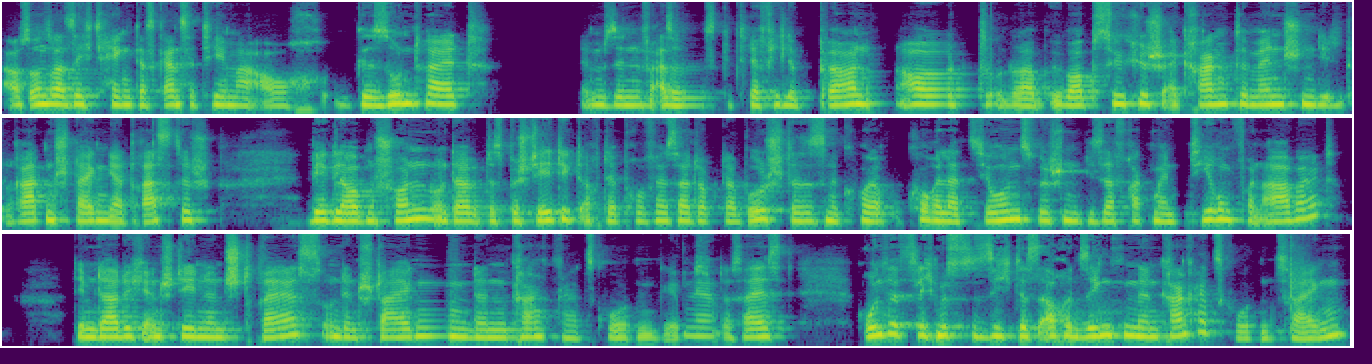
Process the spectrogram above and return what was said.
aus unserer Sicht hängt das ganze Thema auch Gesundheit im Sinne, also es gibt ja viele Burnout oder überhaupt psychisch erkrankte Menschen, die Raten steigen ja drastisch. Wir glauben schon, und das bestätigt auch der Professor Dr. Busch, dass es eine Korrelation zwischen dieser Fragmentierung von Arbeit, dem dadurch entstehenden Stress und den steigenden Krankheitsquoten gibt. Ja. Das heißt, grundsätzlich müsste sich das auch in sinkenden Krankheitsquoten zeigen.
